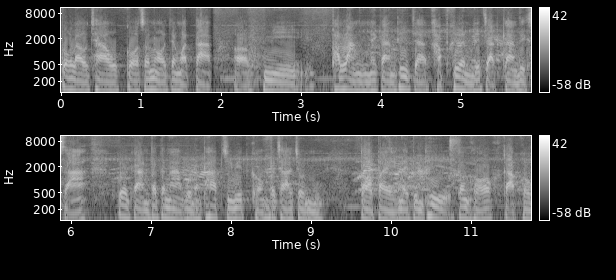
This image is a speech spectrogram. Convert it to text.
พวกเราชาวกศนจังหวัดตากมีพลังในการที่จะขับเคลื่อนและจัดการศึกษา เพื่อการพัฒนาคุณภาพชีวิตของประชาชนต่อไปในพื้นที่ต้องขอกราบขอบ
